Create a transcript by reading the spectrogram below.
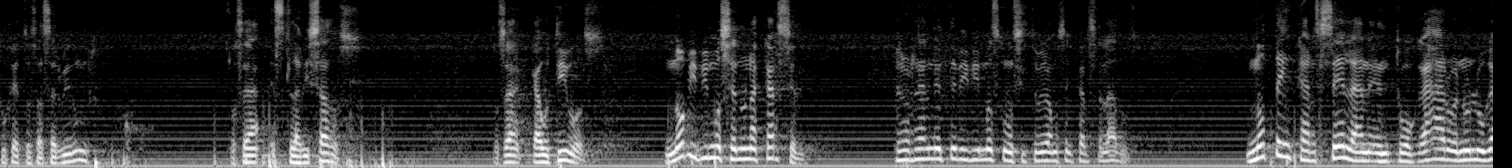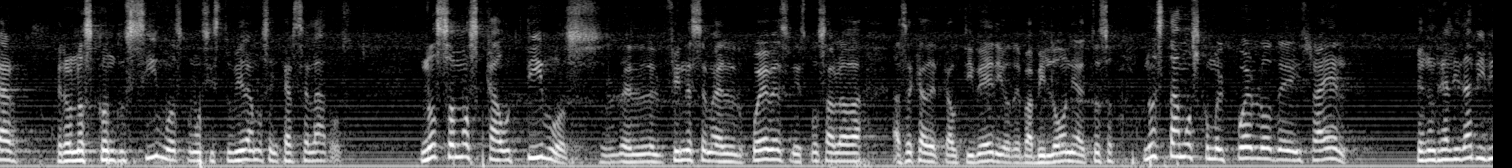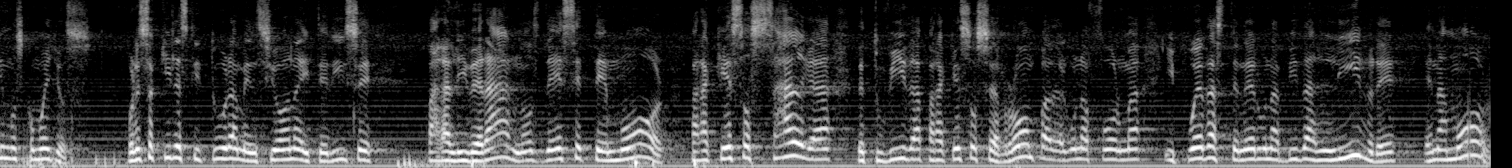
sujetos a servidumbre. O sea, esclavizados. O sea, cautivos. No vivimos en una cárcel, pero realmente vivimos como si estuviéramos encarcelados. No te encarcelan en tu hogar o en un lugar, pero nos conducimos como si estuviéramos encarcelados. No somos cautivos. El, fin de semana, el jueves, mi esposa hablaba acerca del cautiverio, de Babilonia, de todo eso. No estamos como el pueblo de Israel, pero en realidad vivimos como ellos. Por eso aquí la escritura menciona y te dice, para liberarnos de ese temor, para que eso salga de tu vida, para que eso se rompa de alguna forma y puedas tener una vida libre en amor.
